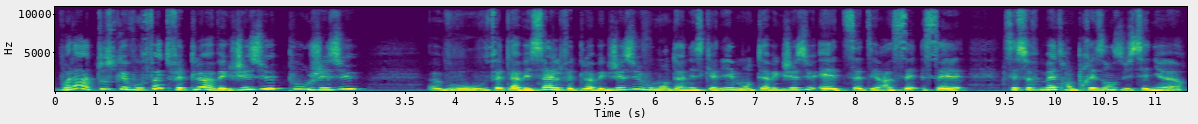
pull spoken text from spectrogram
voilà, tout ce que vous faites, faites-le avec Jésus, pour Jésus. Euh, vous faites la vaisselle, faites-le avec Jésus, vous montez un escalier, montez avec Jésus, etc. C'est se mettre en présence du Seigneur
